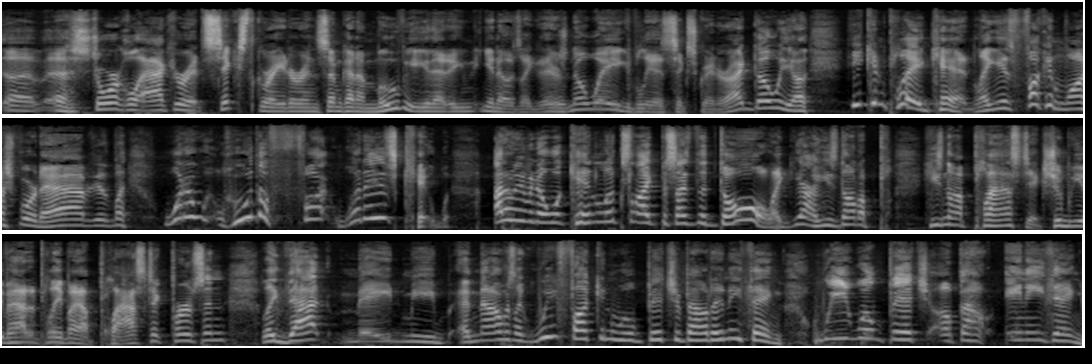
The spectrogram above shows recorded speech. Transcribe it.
uh, a historical accurate sixth grader in some kind of movie that he, you know it's like there's no way he can play a sixth grader. I'd go with you. He can play Ken like his fucking washboard abs. Like what? Are who the fuck? What is Ken? I don't even know what Ken looks like besides the doll. Like yeah, he's not a he's not plastic. Should we have had it played by a plastic person? Like that made me. And then I was like, we fucking will bitch about anything. We will bitch about anything.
